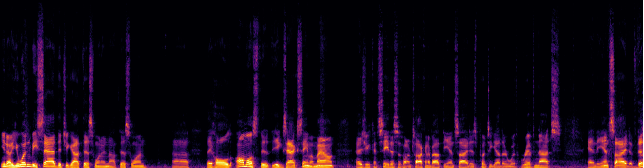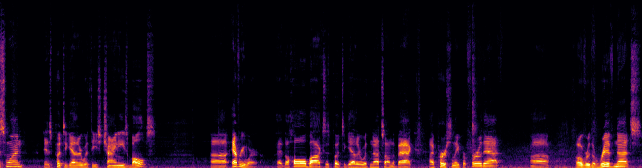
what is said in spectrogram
you know, you wouldn't be sad that you got this one and not this one. Uh, they hold almost the, the exact same amount. As you can see, this is what I'm talking about. The inside is put together with riv nuts, and the inside of this one is put together with these Chinese bolts uh, everywhere. Uh, the whole box is put together with nuts on the back. I personally prefer that uh, over the riv nuts.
